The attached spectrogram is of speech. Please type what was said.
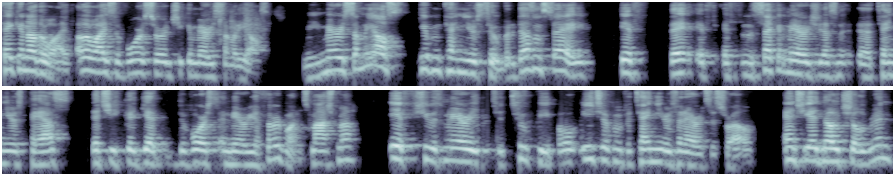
take another wife. Otherwise, divorce her and she can marry somebody else. When you marry somebody else, give them 10 years too. But it doesn't say if they if, if in the second marriage doesn't uh, 10 years pass, that she could get divorced and marry a third one. It's mashma. If she was married to two people, each of them for 10 years in Eretz Yisrael, and she had no children,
